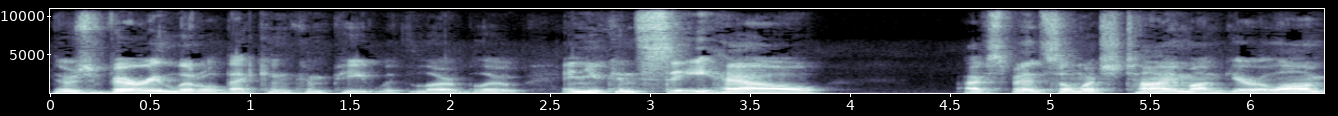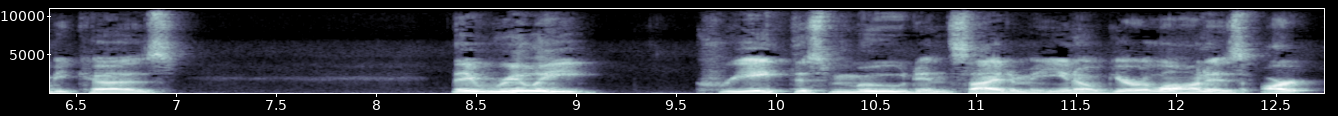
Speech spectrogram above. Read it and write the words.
there's very little that can compete with L'Heure Bleue. And you can see how I've spent so much time on Guerlain because they really create this mood inside of me. You know, Guerlain is art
